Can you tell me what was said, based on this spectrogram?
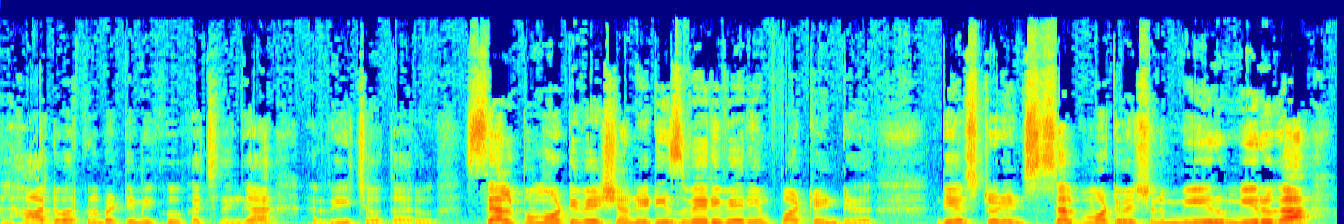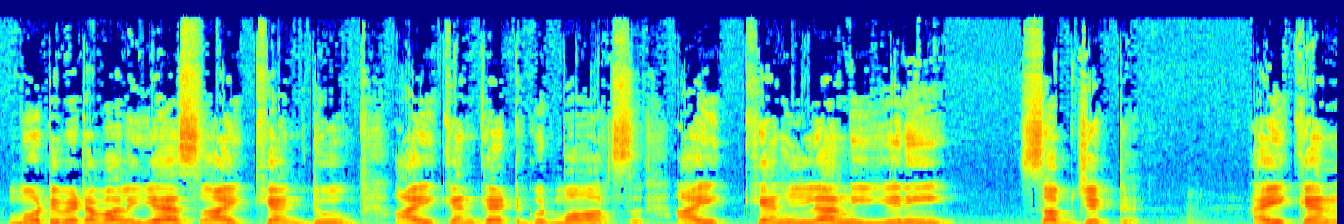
అలా హార్డ్ వర్క్ను బట్టి మీకు ఖచ్చితంగా రీచ్ అవుతారు. Self motivation it is very very important dear students self motivation మీరు మీరుగా మోటివేట్ అవ్వాలి. Yes I can do I can get good marks I can learn any subject I can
